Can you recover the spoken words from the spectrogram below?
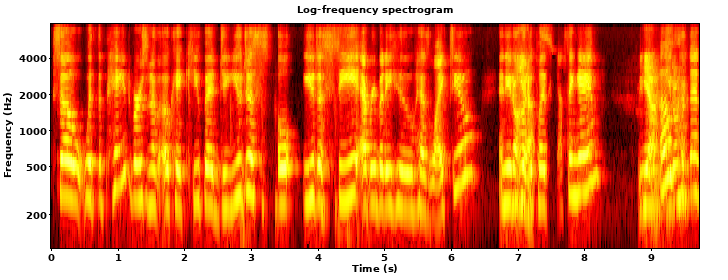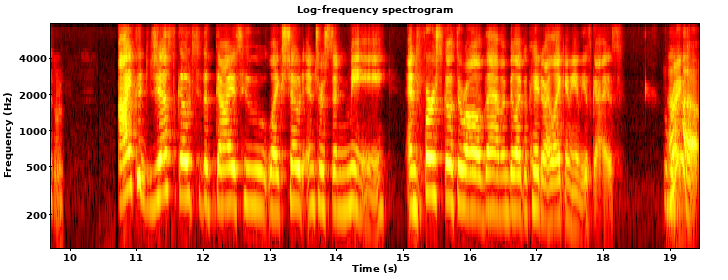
So with the paid version of OkCupid, do you just oh, you just see everybody who has liked you, and you don't yes. have to play the guessing game? Yeah. Oh, so then I could just go to the guys who like showed interest in me and first go through all of them and be like, okay, do I like any of these guys? Right. Oh.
